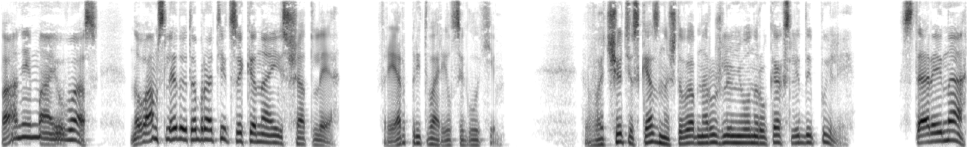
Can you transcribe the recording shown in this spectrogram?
«Понимаю вас, но вам следует обратиться к Анаис Шатле». Фрер притворился глухим. «В отчете сказано, что вы обнаружили у него на руках следы пыли». «Старина,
